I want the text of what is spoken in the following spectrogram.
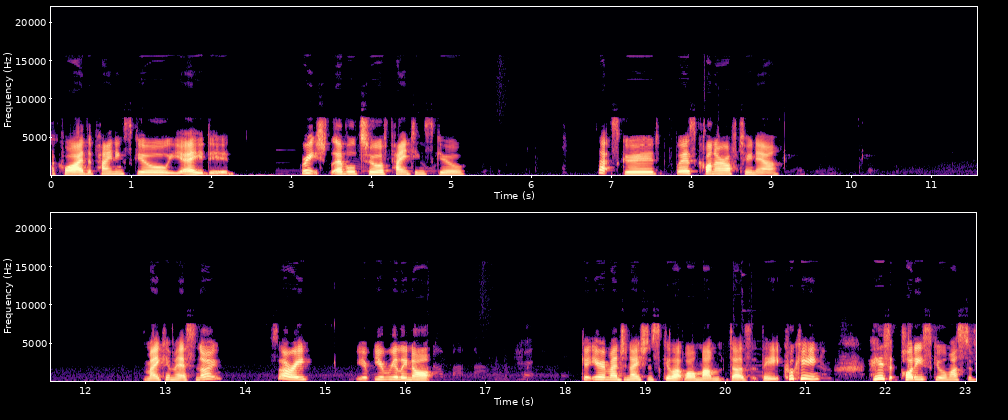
Acquired the painting skill. Yeah, he did. Reached level 2 of painting skill. That's good. Where's Connor off to now? Make a mess. No. Sorry. You're, you're really not. Get your imagination skill up while mum does the cooking. His potty skill must have...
